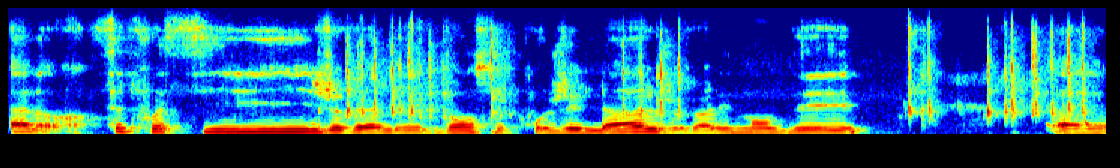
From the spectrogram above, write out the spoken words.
Alors, cette fois-ci, je vais aller dans ce projet-là. Je vais aller demander euh,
